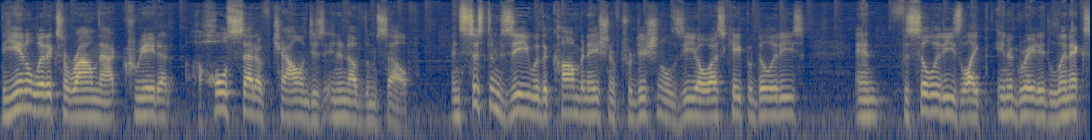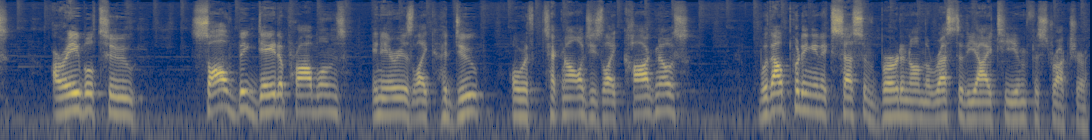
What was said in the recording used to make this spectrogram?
The analytics around that create a, a whole set of challenges in and of themselves. And System Z, with a combination of traditional ZOS capabilities and facilities like integrated Linux, are able to solve big data problems in areas like Hadoop or with technologies like Cognos without putting an excessive burden on the rest of the IT infrastructure.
